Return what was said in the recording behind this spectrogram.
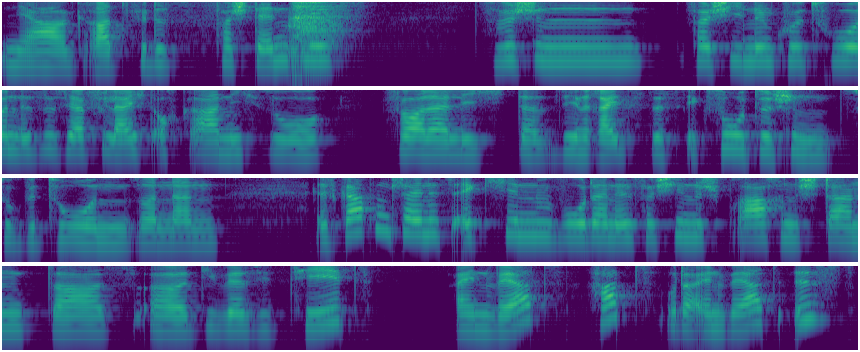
Ja, gerade für das Verständnis zwischen verschiedenen Kulturen ist es ja vielleicht auch gar nicht so förderlich, den Reiz des Exotischen zu betonen, sondern es gab ein kleines Eckchen, wo dann in verschiedenen Sprachen stand, dass äh, Diversität einen Wert hat oder ein Wert ist.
